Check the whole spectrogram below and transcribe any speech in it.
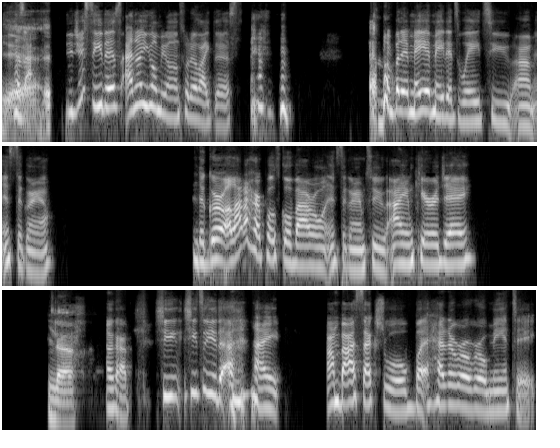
'Cause I- Did you see this? I know you're gonna be on Twitter like this, but it may have made its way to um, Instagram. The girl, a lot of her posts go viral on Instagram too. I am Kira J. No. Okay, she she tweeted the other night, "I'm bisexual but hetero romantic,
